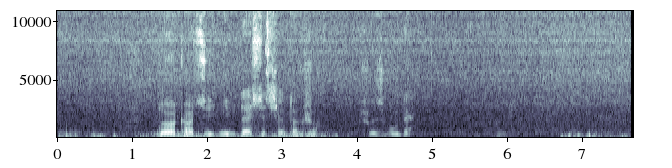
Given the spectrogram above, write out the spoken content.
До акації днів 10 ще, так що щось буде.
